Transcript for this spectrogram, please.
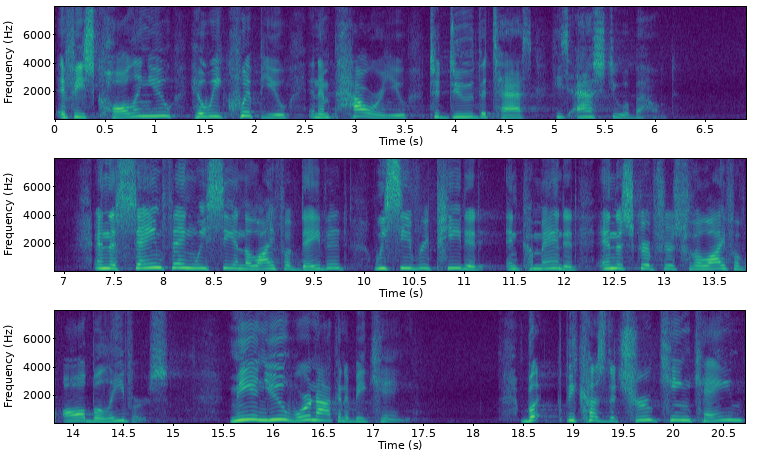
If He's calling you, He'll equip you and empower you to do the task He's asked you about. And the same thing we see in the life of David, we see repeated and commanded in the scriptures for the life of all believers. Me and you, we're not going to be king. But because the true king came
